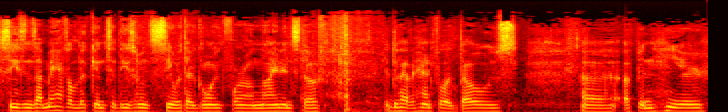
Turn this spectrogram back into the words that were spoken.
seasons. I may have to look into these ones to see what they're going for online and stuff. They do have a handful of those uh, up in here.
